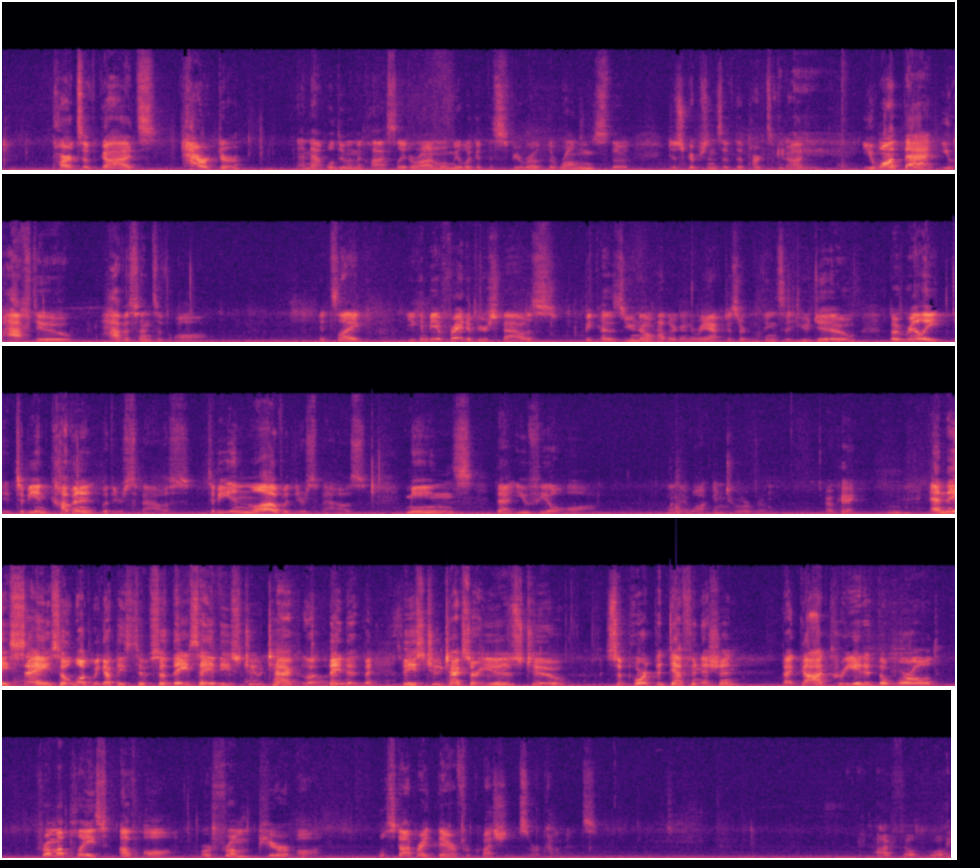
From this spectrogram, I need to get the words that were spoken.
parts of God's character, and that we'll do in the class later on when we look at the sefirot, the rungs, the descriptions of the parts of God. You want that, you have to have a sense of awe. It's like you can be afraid of your spouse, because you know how they're going to react to certain things that you do, but really to be in covenant with your spouse, to be in love with your spouse, means that you feel awe when they walk into a room. Okay? And they say, so look, we got these two. So they say these two texts, uh, they, they, these two texts are used to support the definition that God created the world from a place of awe or from pure awe. We'll stop right there for questions or comments. God felt what?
